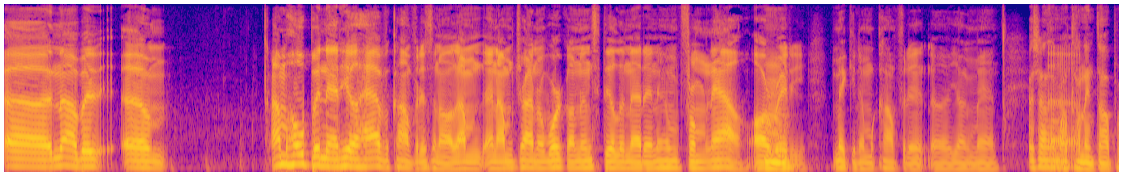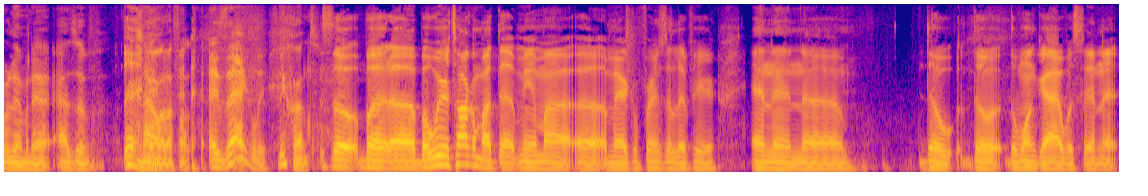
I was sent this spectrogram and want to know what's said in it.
uh, no, but um, I'm hoping that he'll have confidence and all. I'm and I'm trying to work on instilling that in him from now already, making him a confident uh, young man. Det känns som att han inte har problem med det as of now i alla fall. exactly. Det är skönt. So, but uh, but we were talking about that, me and my uh, American friends that live here, and then um the the the one guy was saying that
